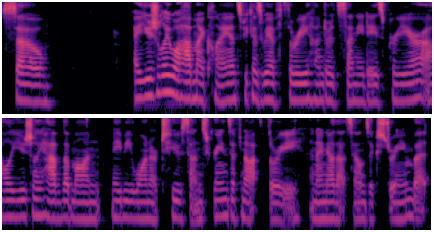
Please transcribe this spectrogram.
So I usually will have my clients because we have 300 sunny days per year. I'll usually have them on maybe one or two sunscreens, if not three. And I know that sounds extreme, but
